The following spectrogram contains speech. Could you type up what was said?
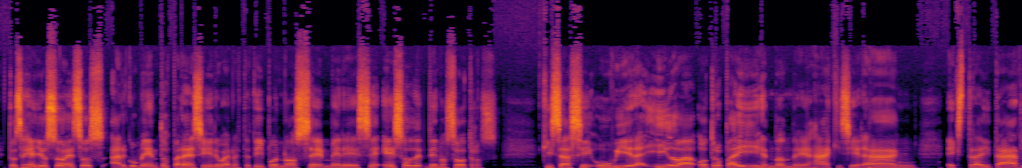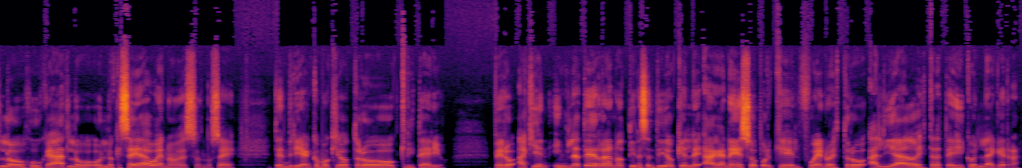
Entonces ellos usó esos argumentos para decir, bueno, este tipo no se merece eso de, nosotros. Quizás si hubiera ido a otro país en donde quisieran extraditarlo, juzgarlo o lo que sea, bueno, eso no sé, tendrían como que otro criterio. Pero aquí en Inglaterra no tiene sentido que le hagan eso porque él fue nuestro aliado estratégico en la guerra.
